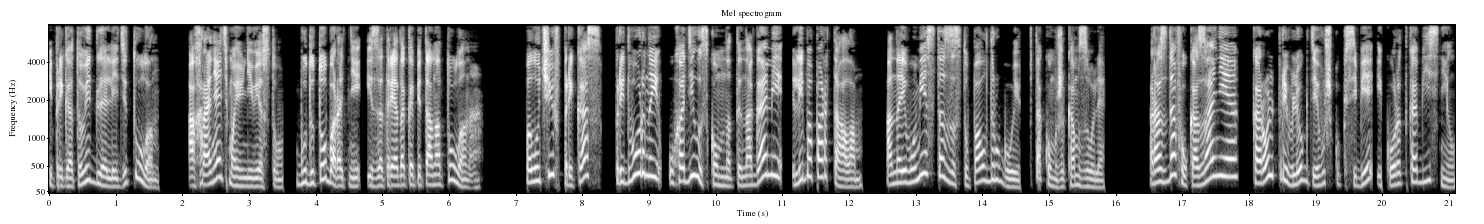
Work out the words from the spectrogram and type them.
и приготовить для леди Тулан. Охранять мою невесту будут оборотни из отряда капитана Тулана. Получив приказ, Придворный уходил из комнаты ногами либо порталом, а на его место заступал другой в таком же камзоле. Раздав указания, король привлек девушку к себе и коротко объяснил:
